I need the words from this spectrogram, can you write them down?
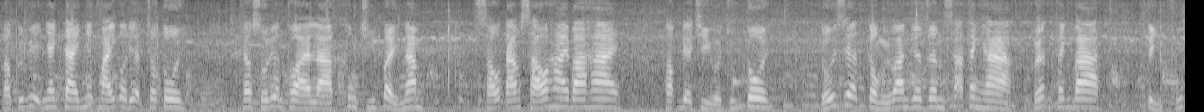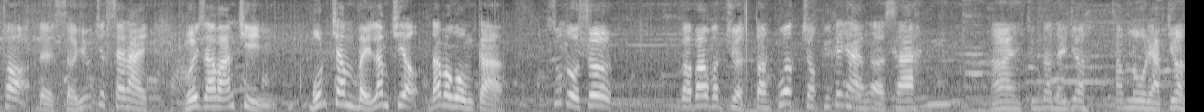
và quý vị nhanh tay nhấc máy gọi điện cho tôi theo số điện thoại là 0975 686 232 hoặc địa chỉ của chúng tôi đối diện cổng ủy ban nhân dân xã Thanh Hà, huyện Thanh Ba, tỉnh Phú Thọ để sở hữu chiếc xe này với giá bán chỉ 475 triệu đã bao gồm cả rút hồ sơ và bao vận chuyển toàn quốc cho quý khách hàng ở xa. Đây, chúng ta thấy chưa? Tam lô đẹp chưa?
